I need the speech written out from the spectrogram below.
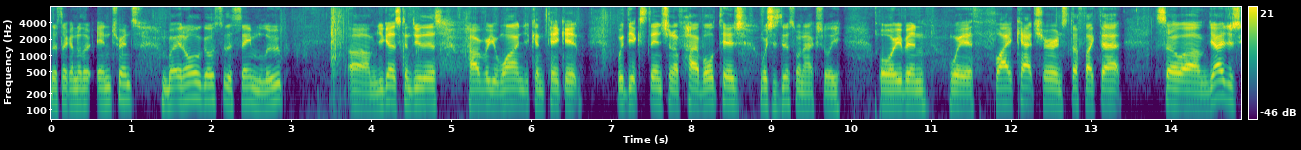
there's like another entrance, but it all goes to the same loop. Um, you guys can do this however you want. You can take it with the extension of high voltage, which is this one actually, or even with flycatcher and stuff like that. So um, yeah, just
